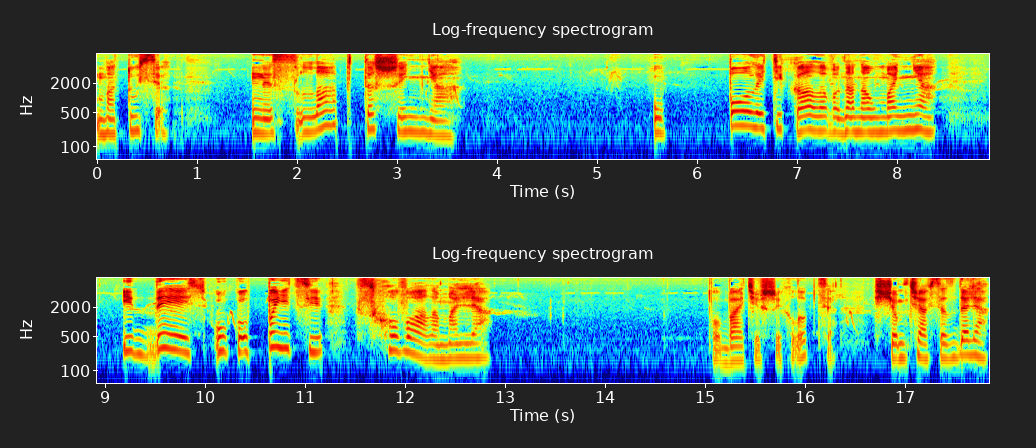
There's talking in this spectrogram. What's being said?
матуся несла пташеня. У поле тікала вона навмання і десь у копиці сховала маля. Побачивши хлопця, що мчався здаля,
